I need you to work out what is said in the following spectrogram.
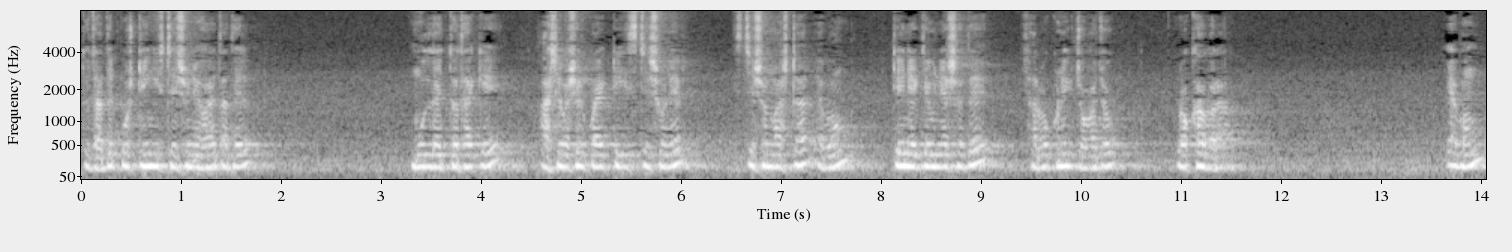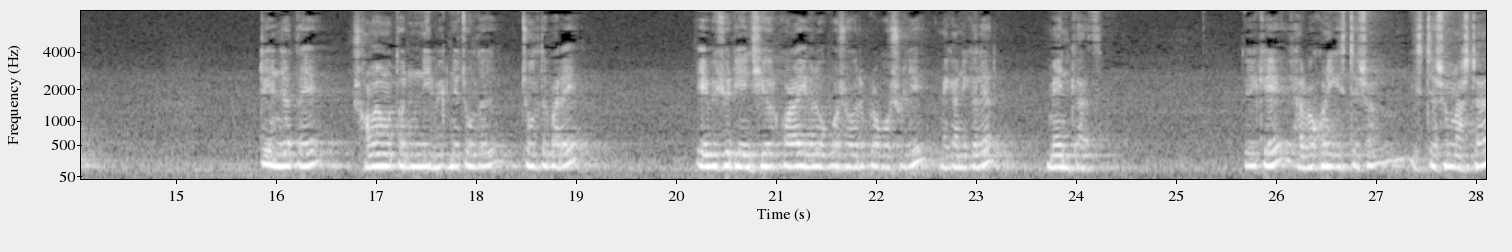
তো যাদের পোস্টিং স্টেশনে হয়, তাদের মূল দায়িত্ব থাকে আশেপাশের কয়েকটি স্টেশনের স্টেশন মাস্টার এবং ট্রেন এক্সামিনের সাথে সার্বক্ষণিক যোগাযোগ রক্ষা করা। এবং ট্রেন যাতে সময় মতো নির্বিঘ্নে চলতে চলতে পারে, এই বিষয়টি এনশিওর করাই হলো উপশহরের প্রকৌশলী মেকানিক্যালের মেইন কাজ। তো একে সার্বক্ষণিক স্টেশন স্টেশন মাস্টার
